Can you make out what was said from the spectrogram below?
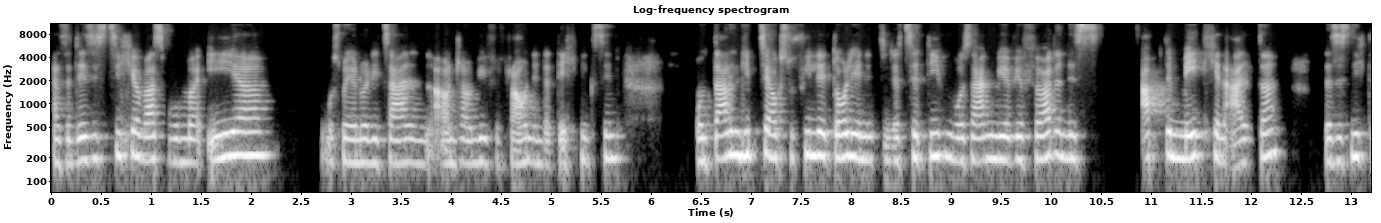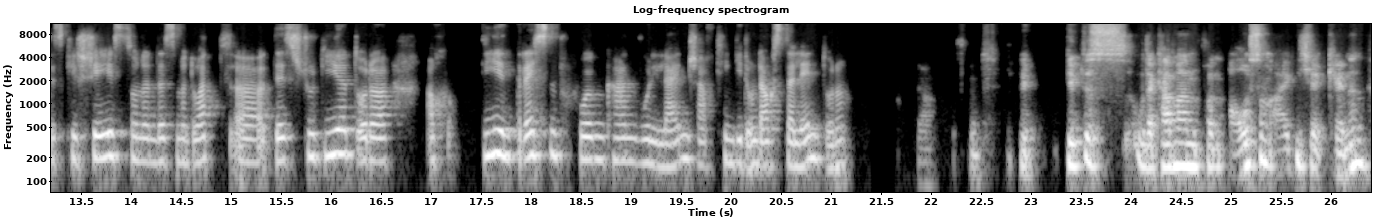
Also das ist sicher was, wo man eher, muss man ja nur die Zahlen anschauen, wie viele Frauen in der Technik sind. Und darum gibt es ja auch so viele tolle Initiativen, wo sagen wir, wir fördern es ab dem Mädchenalter, dass es nicht das Klischee ist, sondern dass man dort äh, das studiert oder auch die Interessen verfolgen kann, wo die Leidenschaft hingeht und auch das Talent, oder? Ja, Gibt es oder kann man von außen eigentlich erkennen,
